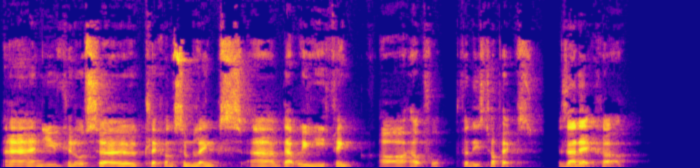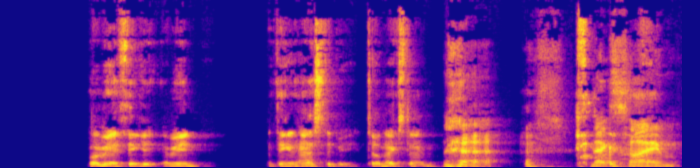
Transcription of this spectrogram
And you can also click on some links uh, that we think are helpful for these topics. Is that it, Carl? Well, I mean, I think it. I mean, I think it has to be. Till next time. next time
